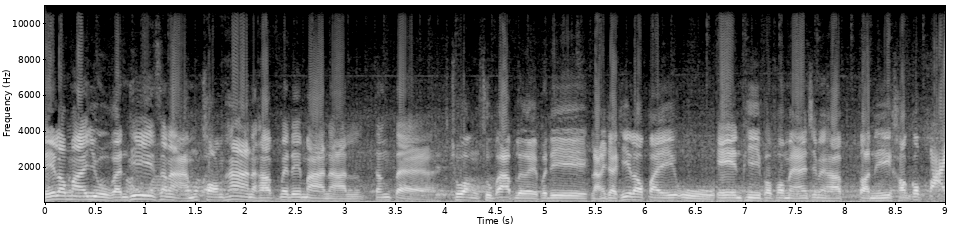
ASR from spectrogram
ันนี้เรามาอยู่กันที่สนามคลอง5นะครับไม่ได้มานานตั้งแต่ช่วงซูปอัพเลยพอดีหลังจากที่เราไปอู่ ANP Performance ใช่ไหมครับ ตอนนี้เขาก็ไปย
